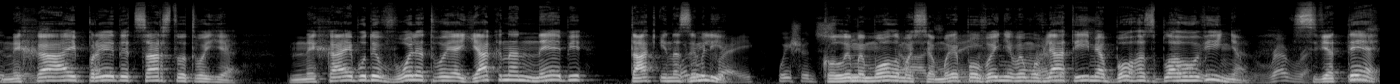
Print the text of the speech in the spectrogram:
нехай прийде царство Твоє, нехай буде воля Твоя як на небі, так і на землі. Коли ми молимося, ми повинні вимовляти ім'я Бога з благовінням. Святе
